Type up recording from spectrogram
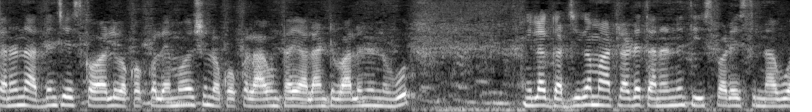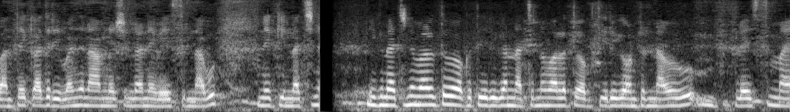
తనను అర్థం చేసుకోవాలి. ఒక్కొక్కరు ఎమోషన్లు ఒక్కొక్కలా ఉంటాయి అలాంటి వాళ్ళని నువ్వు ఇలా గర్జిగా మాట్లాడే తనని తీసిపడేస్తున్నావు. అంతేకాదు రివెంజ్ నామినేషన్లోనే వేస్తున్నావు. నీకు నచ్చిన నీకు నచ్చిన వాళ్ళతో ఒక తీరుగా నచ్చిన వాళ్ళతో ఒక తీరుగా ఉంటున్నావు. ప్లస్ మై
